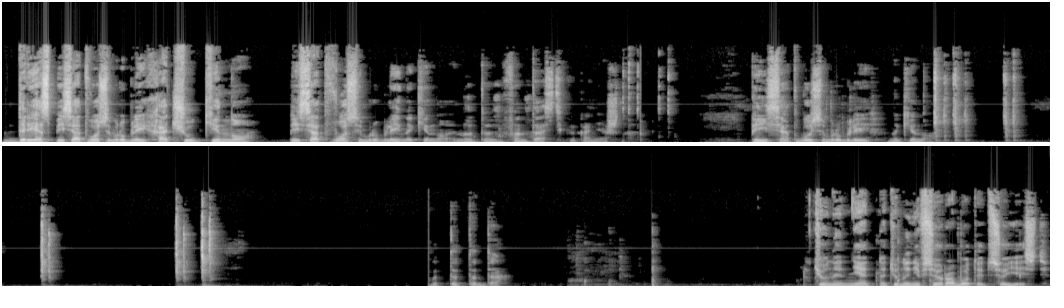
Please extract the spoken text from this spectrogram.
Дрес 58 рублей, хочу кино. 58 рублей на кино. Ну это фантастика, конечно. 58 рублей на кино. Вот это да. Тюнин. Нет, на тюнине все работает, все есть.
